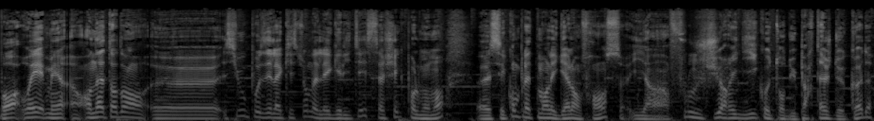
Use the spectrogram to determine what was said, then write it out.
Bon, oui, mais en attendant, euh, si vous posez la question de la légalité, sachez que pour le moment, euh, c'est complètement légal en France. Il y a un flou juridique autour du partage de codes.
